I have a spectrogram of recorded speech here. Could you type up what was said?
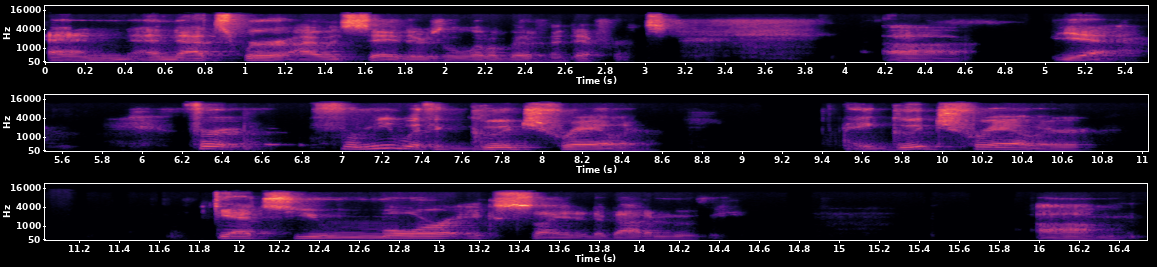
And and that's where I would say there's a little bit of a difference. Uh yeah. For for me with a good trailer, a good trailer gets you more excited about a movie. Um,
